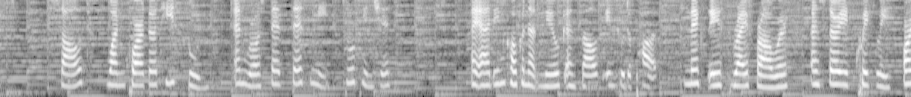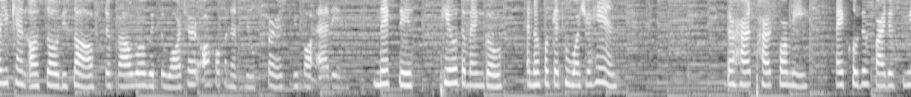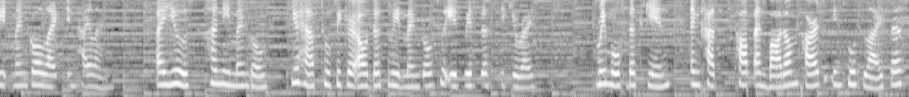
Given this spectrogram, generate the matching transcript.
salt 1 quarter teaspoon, and roasted sesame 2 pinches. I add in coconut milk and salt into the pot. Next is rye flour and stir it quickly or you can also dissolve the flour with the water or coconut milk first before adding. Next is peel the mango and don't forget to wash your hands. The hard part for me I couldn't find a sweet mango like in Thailand. I use honey mango. You have to figure out the sweet mango to eat with the sticky rice. Remove the skin and cut top and bottom part into slices.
